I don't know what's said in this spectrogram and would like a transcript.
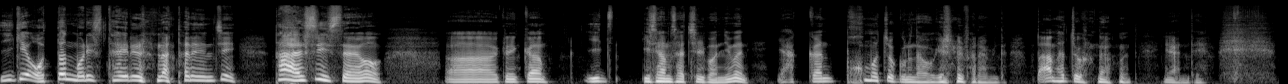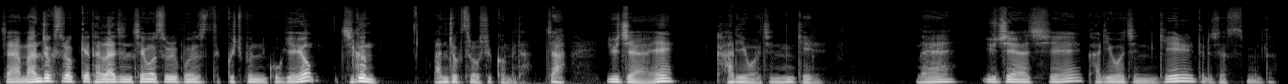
이게 어떤 머리 스타일을 나타내는지 다 알 수 있어요. 아, 그러니까, 이, 2347번 님은 약간 퍼머 쪽으로 나오기를 바랍니다. 빠마 쪽으로 나오면, 예, 안 돼요. 자, 만족스럽게 달라진 제 모습을 보면서 듣고 싶은 곡이에요. 지금 만족스러우실 겁니다. 자, 유재하의 가리워진 길. 네. 유재하 씨의 가리워진 길 들으셨습니다.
